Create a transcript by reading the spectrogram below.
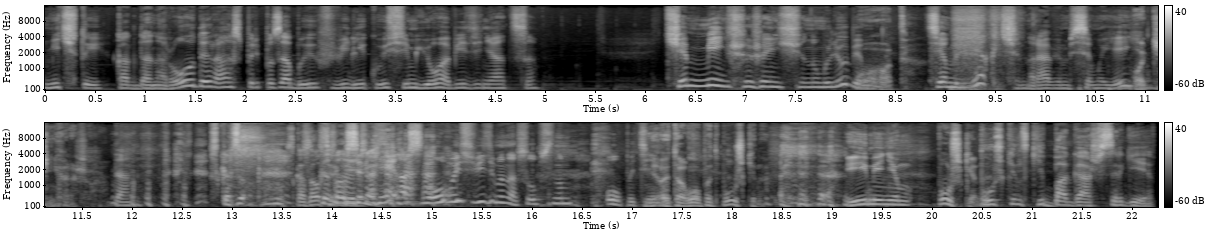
Мечты, когда народы, раз припозабыв, великую семью объединятся. Чем меньше женщину мы любим, вот. Тем легче нравимся мы ей. Очень хорошо. Да, сказал, сказал, сказал Сергей. Сергей, основываясь, видимо, на собственном опыте. Это опыт Пушкина. Именем Пушкина. Пушкинский багаж Сергея.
